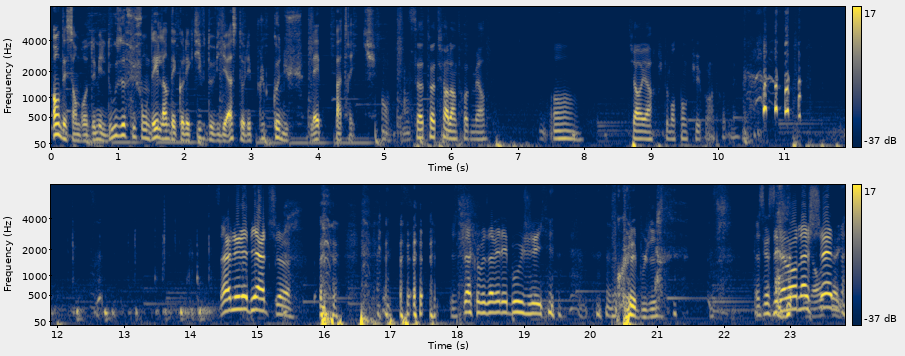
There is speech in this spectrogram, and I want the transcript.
En décembre 2012 fut fondé l'un des collectifs de vidéastes les plus connus, les Patrick. C'est à toi de faire l'intro de merde. Oh. Tiens, regarde, je te montre mon cul pour l'intro de merde. Salut les biatchs J'espère que vous avez les bougies. Pourquoi les bougies? Parce que c'est le nom de la chaîne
